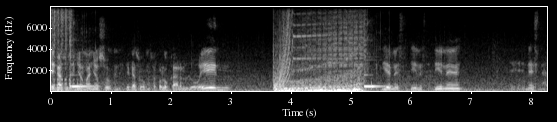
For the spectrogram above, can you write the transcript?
tenga su señor mañoso. En este caso vamos a colocarlo en... Este tiene, este tiene, este tiene. En esta.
